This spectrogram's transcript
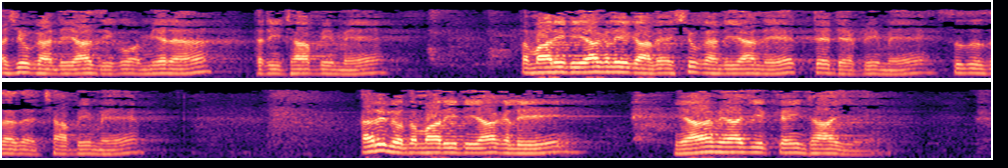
အရှုခံတရားစီကိုအမြဲတမ်းတတိထားပေးမယ်တမာရီတရားကလေးကလည်းရှုခံတရားနဲ့တဲ့တဲ့ပေးမယ်စွစွဆက်ဆက်ချပေးမယ်အဲ့ဒီလိုတမာရီတရားကလေးများများကြီးကိန်းထားရင်ပ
